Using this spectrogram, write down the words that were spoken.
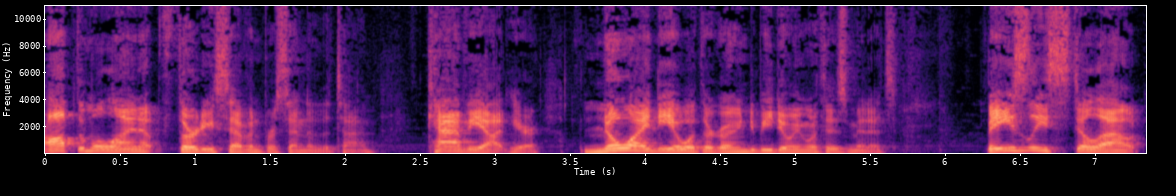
optimal lineup 37% of the time. Caveat here no idea what they're going to be doing with his minutes. Bazley's still out.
